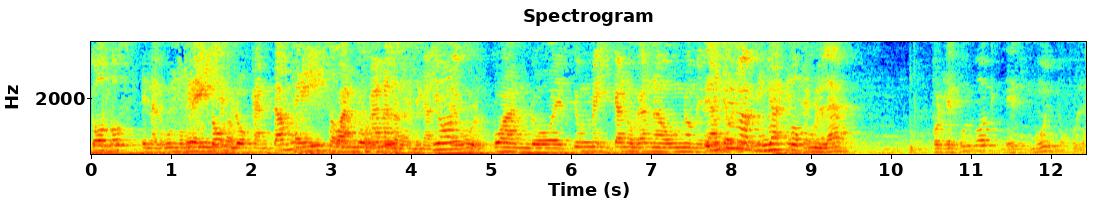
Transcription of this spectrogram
todos en algún momento lo cantamos Se hizo, cuando seguro, gana la selección, seguro. cuando este, un mexicano gana una Es medalla un tema muy etcétera. Porque el fútbol es muy popular.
